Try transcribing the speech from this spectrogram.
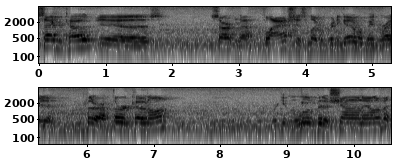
second coat is starting to flash. It's looking pretty good. We're getting ready to put our third coat on. We're getting a little bit of shine out of it.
